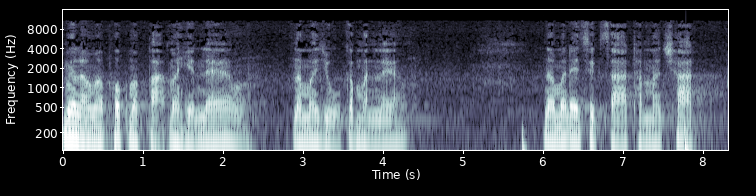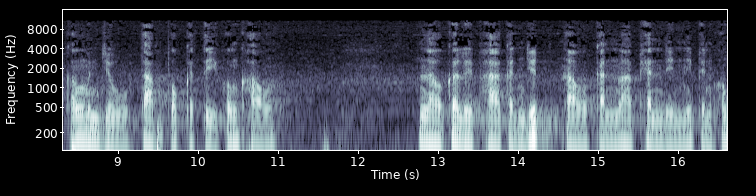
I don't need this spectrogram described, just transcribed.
เมื่อเรามาพบมาปะมาเห็นแล้วนำมาอยู่กับมันแล้วเราไม่ได้ศึกษาธรรมชาติของมันอยู่ตามปกติของเขา เราก็เลยพากันยึดเอากันว่าแผ่นดินนี้เป็นของ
